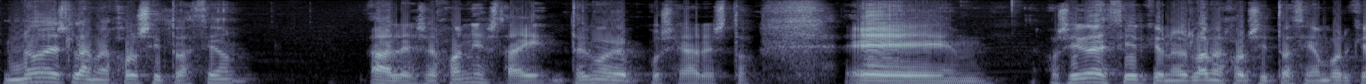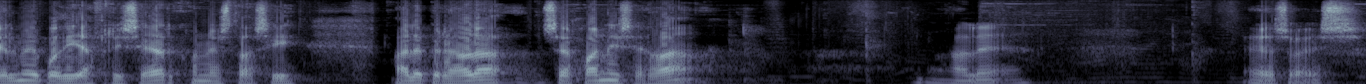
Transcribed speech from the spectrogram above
No es la mejor situación. Vale, Sejoni está ahí. Tengo que pusear esto. Eh, os iba a decir que no es la mejor situación porque él me podía frisear con esto así. Vale, pero ahora Sejoni se va. Vale. Eso es.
